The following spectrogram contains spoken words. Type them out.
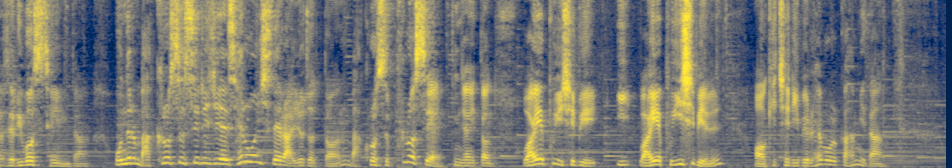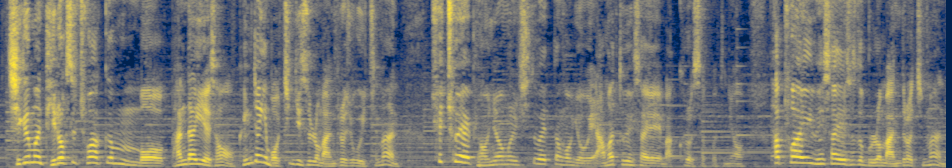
안녕하세요. 리버스트입니다. 오늘은 마크로스 시리즈의 새로운 시대를 알려줬던 마크로스 플러스에 등장했던 YF22, 이- YF21 어, 기체 리뷰를 해볼까 합니다. 지금은 디럭스 초합금 뭐 반다이에서 굉장히 멋진 기술로 만들어주고 있지만 최초의 변형을 시도했던 건요 야마토 회사의 마크로스였거든요. 하프아이 회사에서도 물론 만들었지만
